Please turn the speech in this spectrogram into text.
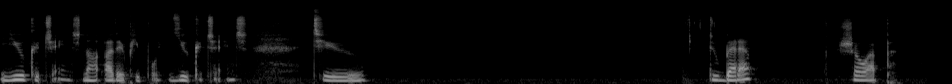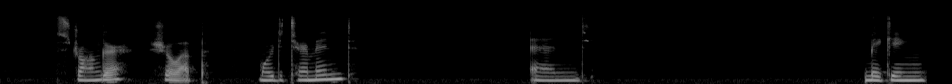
You could change, not other people. You could change to do better, show up stronger, show up more determined, and making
